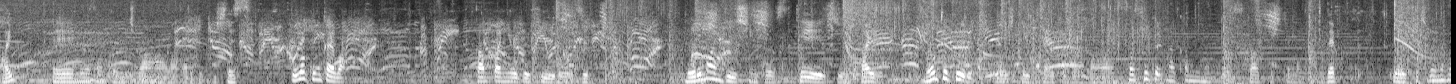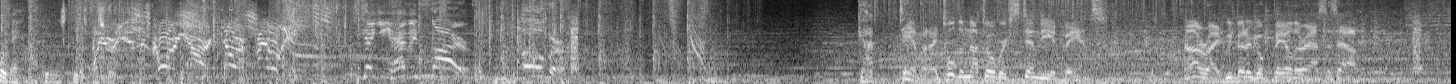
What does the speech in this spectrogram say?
はい、えー、皆さんこんにちは、渡辺武です。では今回は、カンパニー・オブ・ヒーローズ、ノルマンディ侵攻ステージ5、モントブールを、用意していきたいと思います。早速中身の方スタートしてますので、えー、こちらの方ね、確認していきましょう。God damn it, I told them not to overextend the advance. All right, we'd better go bail their asses out.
